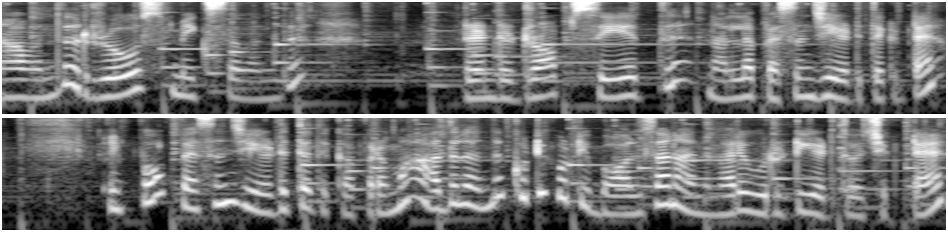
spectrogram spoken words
நான் வந்து ரோஸ் மிக்ஸை வந்து ரெண்டு ட்ராப் சேர்த்து நல்லா பிசைஞ்சு எடுத்துக்கிட்டேன். இப்போது பிசைஞ்சு எடுத்ததுக்கப்புறமா அதுலேருந்து குட்டி குட்டி பால்ஸாக நான் இந்த மாதிரி உருட்டி எடுத்து வச்சுக்கிட்டேன்.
